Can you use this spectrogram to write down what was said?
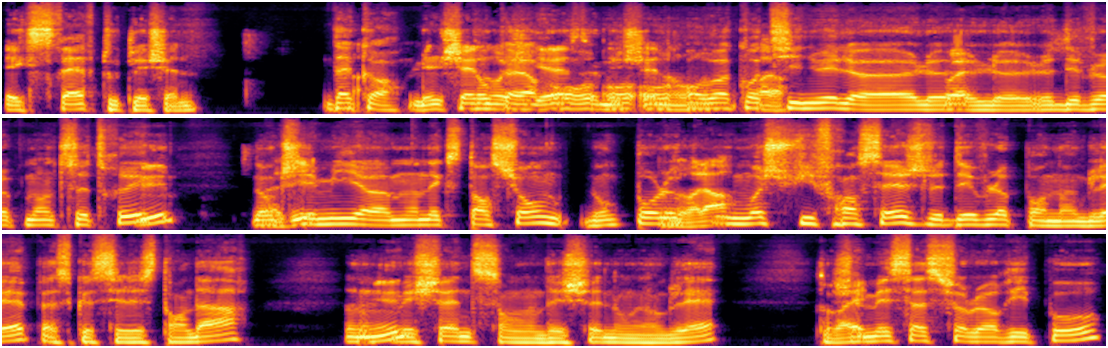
extraire toutes les chaînes. D'accord. Les chaînes Donc, on, va continuer le, le, le, développement de ce truc. Donc j'ai mis euh, mon extension. Donc pour le coup, moi je suis français, je le développe en anglais parce que c'est les standards. Donc mes chaînes sont des chaînes en anglais. Je mets ça sur le repo.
